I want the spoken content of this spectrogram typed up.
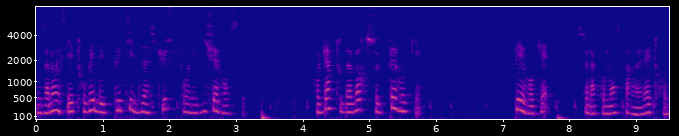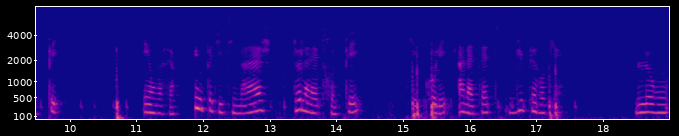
Nous allons essayer de trouver des petites astuces pour les différencier. Regarde tout d'abord ce perroquet. Perroquet, cela commence par la lettre P. Et on va faire une petite image de la lettre P qui est collée à la tête du perroquet. Le rond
